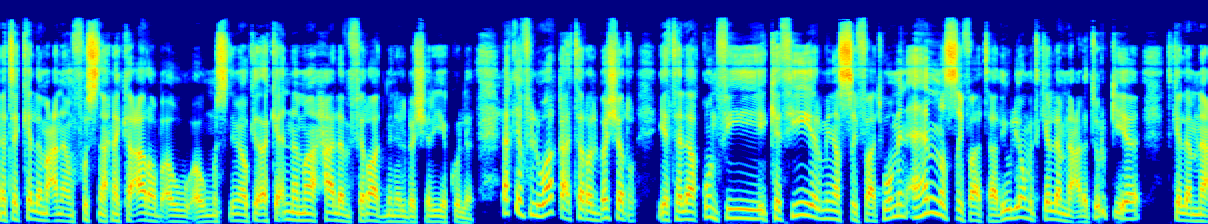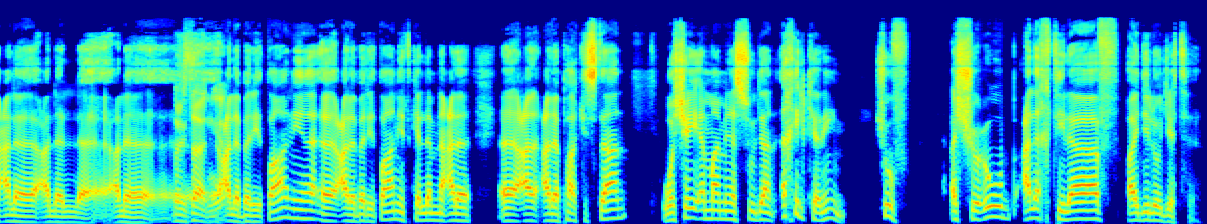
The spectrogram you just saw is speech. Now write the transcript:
نتكلم عن أنفسنا إحنا كعرب أو أو مسلمين أو كذا كأنما حاله انفراد من البشرية كلها، لكن في الواقع ترى البشر يتلاقون في كثير من الصفات ومن أهم الصفات هذه واليوم تكلمنا على تركيا، تكلمنا على على على بريطانيا. على بريطانيا على بريطانيا تكلمنا على على على باكستان وشيئا ما من السودان، أخي الكريم شوف الشعوب على اختلاف أيديولوجيتها.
